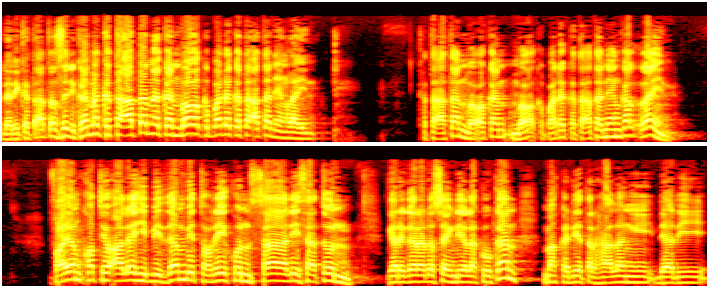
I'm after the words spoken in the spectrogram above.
Dari ketaatan sendiri. Karena ketaatan akan bawa kepada ketaatan yang lain. Ketaatan membawakan membawa kepada ketaatan yang lain. Fayanqati alaihi bidzambi tariqun thalitsatun. Gara-gara dosa yang dia lakukan, maka dia terhalangi dari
